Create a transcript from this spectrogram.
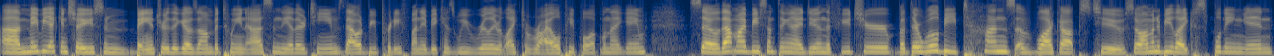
Uh, maybe I can show you some banter that goes on between us and the other teams. That would be pretty funny because we really like to rile people up on that game. So that might be something I do in the future. But there will be tons of Black Ops 2. So I'm going to be like splitting in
